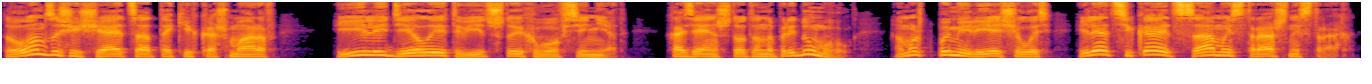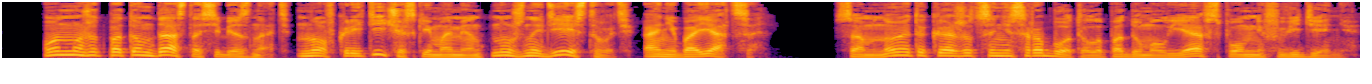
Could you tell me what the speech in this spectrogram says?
то он защищается от таких кошмаров или делает вид, что их вовсе нет. Хозяин что-то напридумывал, а может померещилось, или отсекает самый страшный страх. Он, может, потом даст о себе знать, но в критический момент нужно действовать, а не бояться. «Со мной это, кажется, не сработало», — подумал я, вспомнив видение.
